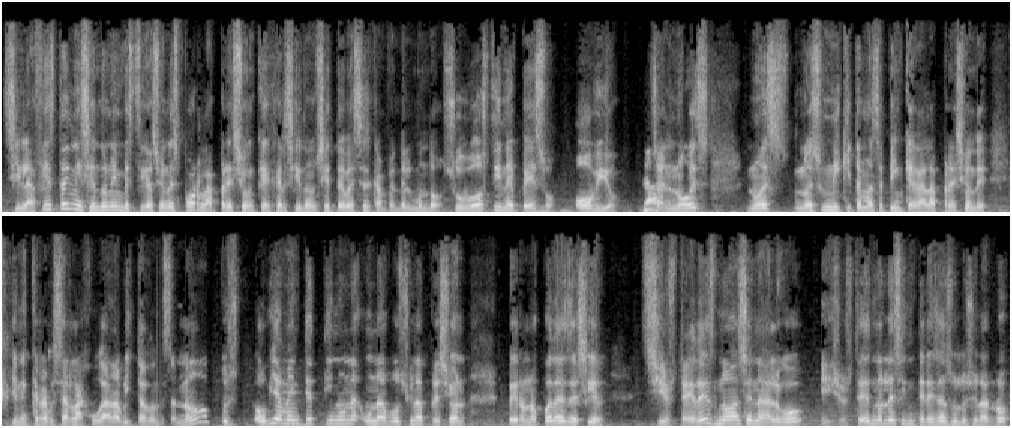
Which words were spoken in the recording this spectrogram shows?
si la FIA está iniciando una investigación es por la presión que ha ejercido un siete veces campeón del mundo. Su voz tiene peso, obvio. O sea, no es, no es, no es un Nikita Mazepin que haga la presión de tienen que revisar la jugada ahorita donde está. No, pues obviamente tiene una, una voz y una presión, pero no puedes decir, si ustedes no hacen algo y si a ustedes no les interesa solucionarlo,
